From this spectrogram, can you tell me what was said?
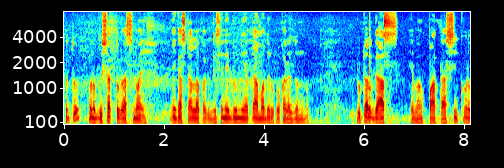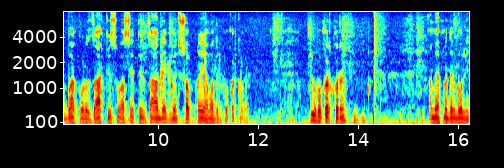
কিন্তু কোনো বিষাক্ত গাছ নয়। এই গাছটা আল্লাহ পাক দিয়েছেন এই দুনিয়াতে আমাদের উপকারের জন্য। টোটাল গাছ এবং পাতা, শিকড়, বাকড়, যা কিছু আছে, এতে যা দেখবেন সবটাই আমাদের উপকার করে কী উপকার করে? আমি আপনাদের বলি।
